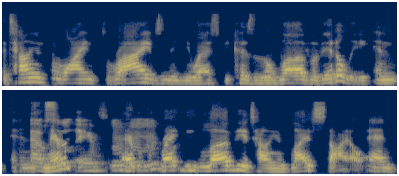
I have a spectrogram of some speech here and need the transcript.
Italian wine thrives in the U.S. because of the love of Italy and, and America. Mm-hmm. Right? We love the Italian lifestyle, and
